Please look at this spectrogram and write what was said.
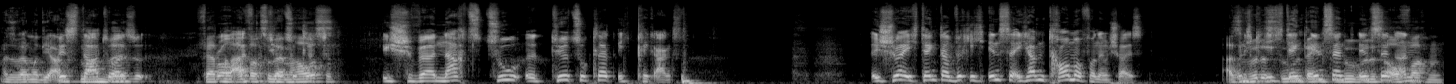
Also wenn man die Bis Angst machen dato, will, also, fährt Bro, man einfach, einfach zu deinem Haus. Ich schwöre, nachts zu, äh, Tür zuklatt, ich krieg Angst. Ich schwöre, ich denk dann wirklich instant, ich habe ein Trauma von dem Scheiß. Also ich- würdest ich du, denk denkst instant- du, würdest instant an-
